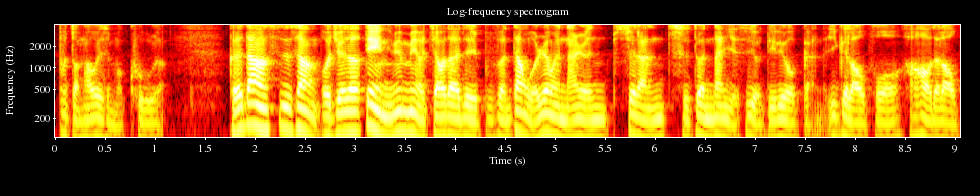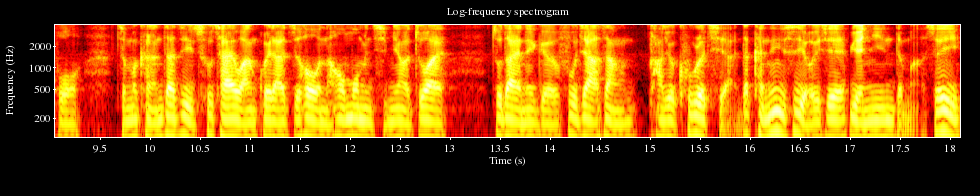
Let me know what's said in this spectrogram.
不懂他为什么哭了。可是当然，事实上，我觉得电影里面没有交代这一部分。但我认为，男人虽然迟钝，但也是有第六感的。一个老婆，好好的老婆，怎么可能在自己出差完回来之后，然后莫名其妙的坐在坐在那个副驾上，他就哭了起来？那肯定是有一些原因的嘛。所以。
